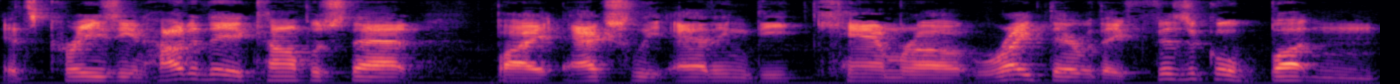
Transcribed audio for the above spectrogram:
it's crazy. And how did they accomplish that? By actually adding the camera right there with a physical button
